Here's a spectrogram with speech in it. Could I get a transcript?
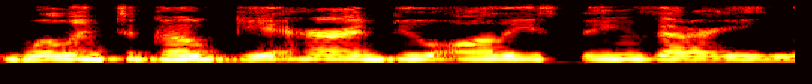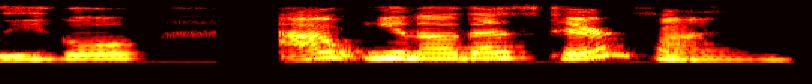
willing to go get her and do all these things that are illegal, I, you know, that's terrifying.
